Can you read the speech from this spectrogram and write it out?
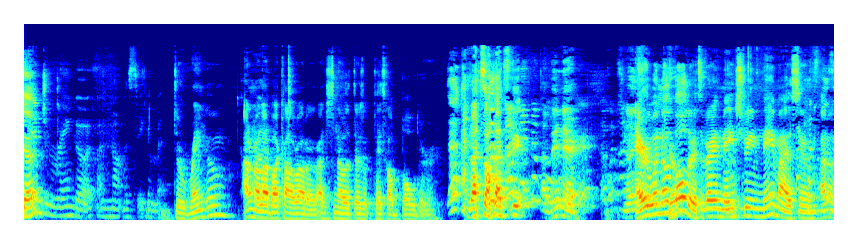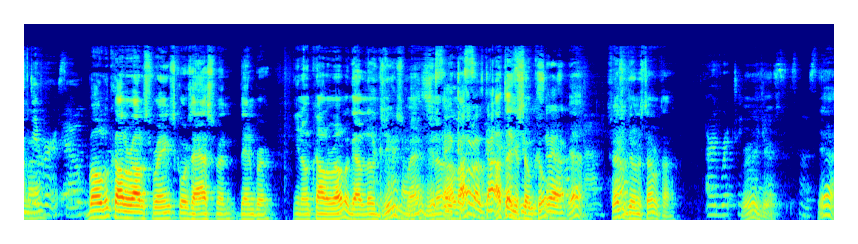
Okay. in Durango if I'm not mistaken. But Durango. I don't know a lot about Colorado. I just know that there's a place called Boulder. That's all. That's the. I've been there. Nice. Everyone knows Boulder. It's a very mainstream name, I assume. I don't lives know. in Denver, so Boulder, Colorado Springs, of course, Aspen, Denver. You know, Colorado got a little juice, know. man. You know, hey, I, like Colorado's it. got I think good it's so cool. yeah. Yeah, especially during the summertime. or rectangle. Really I good. guess. It's not a Yeah.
